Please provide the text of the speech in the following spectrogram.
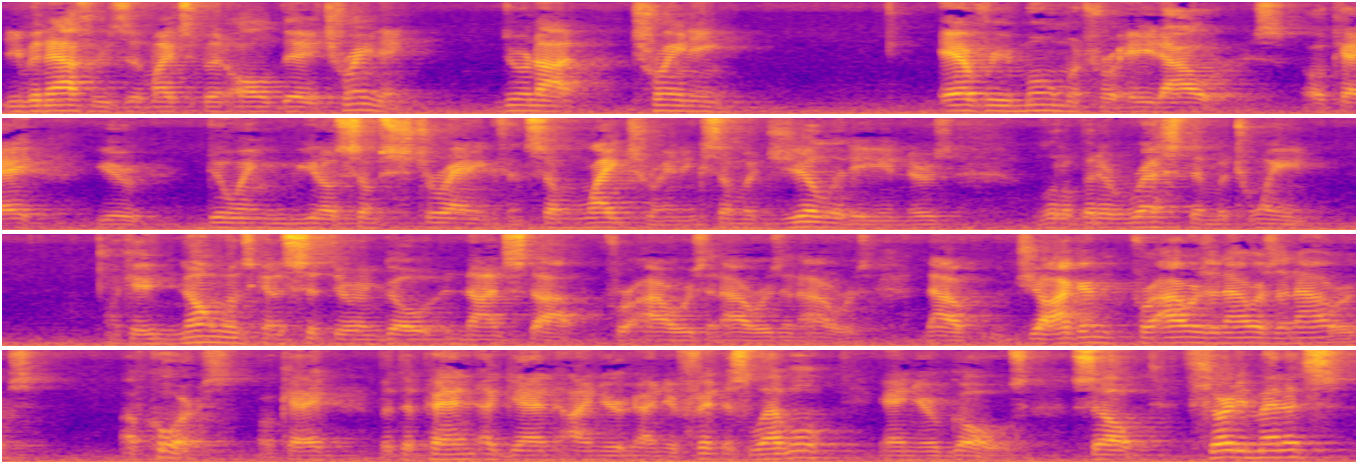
even athletes that might spend all day training, they're not training every moment for eight hours. Okay, you're doing you know some strength and some light training, some agility, and there's a little bit of rest in between. Okay, no one's going to sit there and go nonstop for hours and hours and hours. Now, jogging for hours and hours and hours, of course, okay, but depend again on your on your fitness level and your goals. So, 30 minutes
